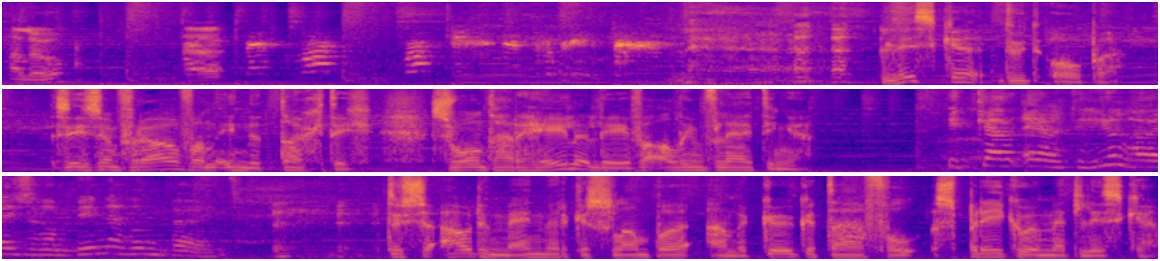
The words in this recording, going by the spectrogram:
Hallo? Liske doet open. Ze is een vrouw van in de tachtig. Ze woont haar hele leven al in Vlijtingen. Ik ken eigenlijk heel huizen van binnen en van buiten. Tussen oude mijnwerkerslampen aan de keukentafel spreken we met Liske.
